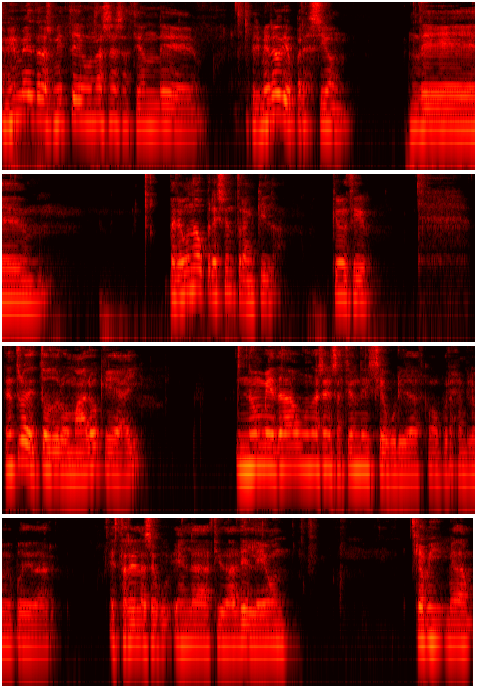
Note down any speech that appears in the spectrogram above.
A mí me transmite una sensación de. Primero de opresión. De. Pero una opresión tranquila. Quiero decir, dentro de todo lo malo que hay, no me da una sensación de inseguridad, como por ejemplo me puede dar estar en la, en la ciudad de León. Que a mí me da.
